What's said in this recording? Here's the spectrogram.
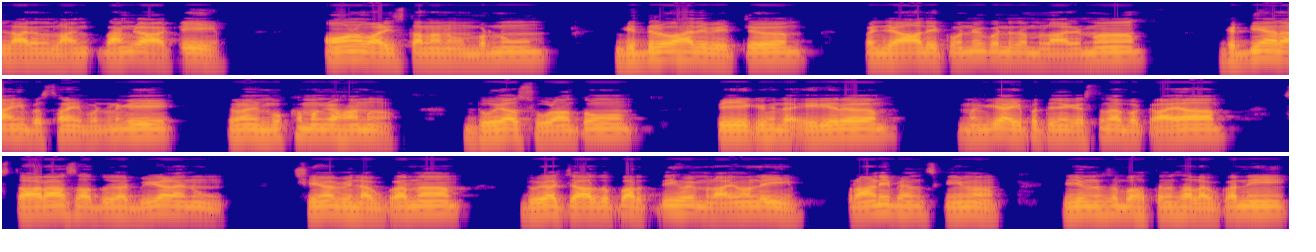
ਲਾਰੇ ਨੂੰ ਲੰਘ ਲੰਘ ਆ ਕੇ ਆਉਣ ਵਾਲੀ 17 ਨਵੰਬਰ ਨੂੰ ਗਿੱਦੜਵਾਹ ਦੇ ਵਿੱਚ ਪੰਜਾਬ ਦੇ ਕੋਨੇ-ਕੋਨੇ ਤੋਂ ਮੁਲਾਜ਼ਮ ਗੱਡੀਆਂ ਰਾਹੀਂ ਬੱਸਾਂ ਰਾਹੀਂ ਵੰਡਣਗੇ ਤੇ ਉਹਨਾਂ ਦੀਆਂ ਮੁੱਖ ਮੰਗਾਂ ਹਨ 2016 ਤੋਂ ਪੇ ਕਿਵੇਂ ਦਾ ਏਰੀਅਰ ਮੰਗਿਆਈ ਭੱਤੇ ਦੀਆਂ ਕਿਸ਼ਤਾਂ ਦਾ ਬਕਾਇਆ 17 7 2020 ਵਾਲਿਆਂ ਨੂੰ ਛੇਵਾਂ ਵੀ ਲਾਗੂ ਕਰਨਾ। 2004 ਤੋਂ ਭਰਤੀ ਹੋਏ ਮੁਲਾਜ਼ਮਾਂ ਲਈ ਪੁਰਾਣੀ ਪੈਨਸ਼ਨ ਸਕੀਮ ਜਿਹੜੀ 1972 ਸਾਲ ਲਾਗੂ ਕਰਨੀ।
